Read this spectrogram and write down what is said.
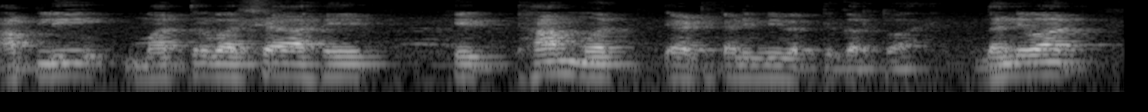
आपली मातृभाषा आहे. हे ठाम मत या ठिकाणी मी व्यक्त करतो आहे. धन्यवाद.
